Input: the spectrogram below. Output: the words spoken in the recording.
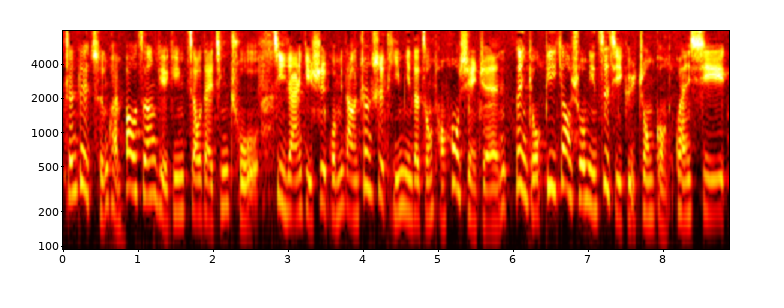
针对存款暴增也应交代清楚。既然已是国民党正式提名的总统候选人，更有必要说明自己与中共的关系。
